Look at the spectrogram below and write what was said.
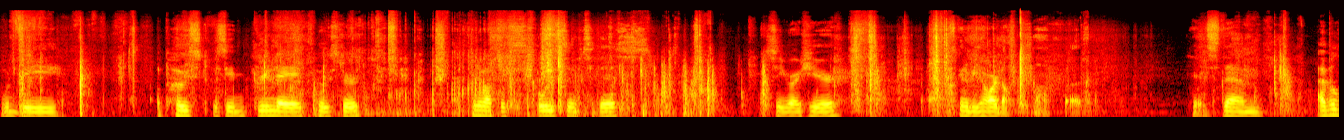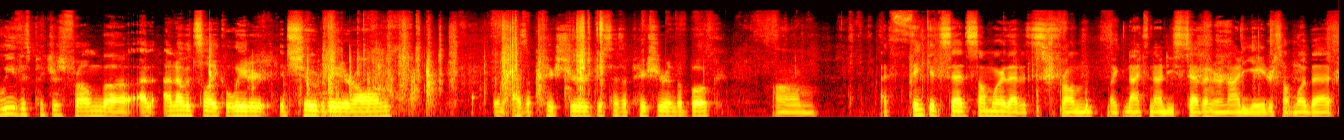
would be post was a Green Day poster. Pretty much exclusive to this. See right here. It's gonna be hard to hold up, but it's them. I believe this picture's from the. I, I know it's like later. It showed later on as a picture, just as a picture in the book. Um, I think it said somewhere that it's from like 1997 or 98 or something like that.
